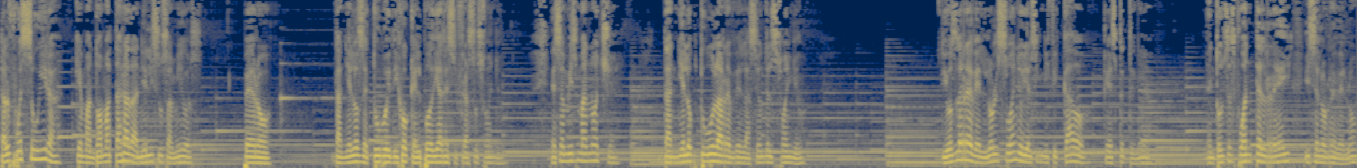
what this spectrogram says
Tal fue su ira que mandó a matar a Daniel y sus amigos. Pero Daniel los detuvo y dijo que él podía descifrar su sueño. Esa misma noche, Daniel obtuvo la revelación del sueño Dios le reveló el sueño y el significado que éste tenía. Entonces fue ante el rey y se lo reveló.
